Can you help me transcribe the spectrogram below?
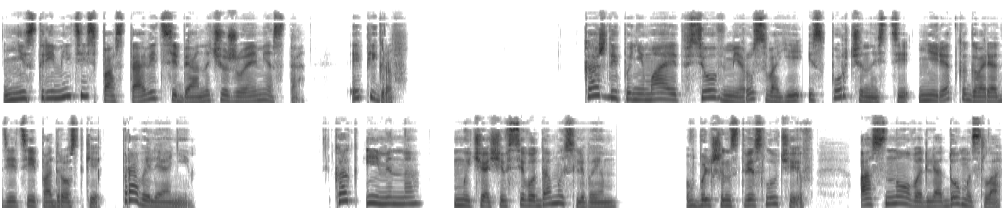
Не стремитесь поставить себя на чужое место. Эпиграф. Каждый понимает все в меру своей испорченности, нередко говорят дети и подростки, правы ли они. Как именно, мы чаще всего домысливаем. В большинстве случаев основа для домысла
